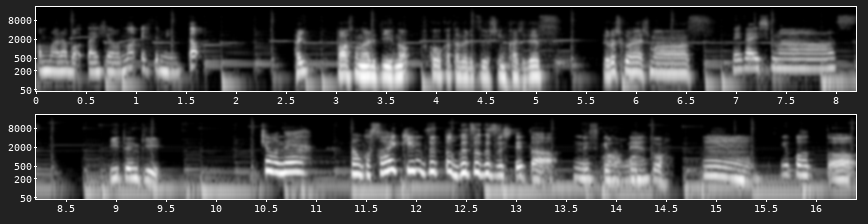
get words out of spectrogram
コンマラボ代表のエスミンとはい、パーソナリティの福岡食べる通信家事です。よろしくお願いします。お願いしますいい天気。今日ねなんか最近ずっとグズグズしてたんですけあ、どね本当。うんよかった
